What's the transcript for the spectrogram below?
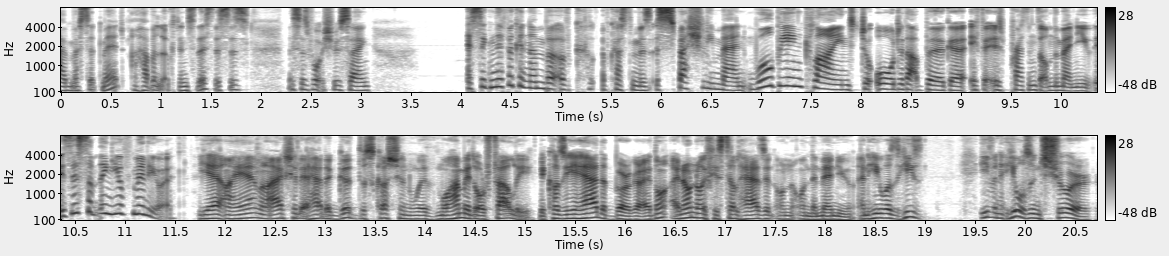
I must admit, I haven't looked into this. This is this is what she was saying. A significant number of, of customers, especially men, will be inclined to order that burger if it is present on the menu. Is this something you're familiar with? Yeah, I am, and I actually had a good discussion with Mohammed Orfali because he had a burger. I don't, I don't know if he still has it on, on the menu, and he was, he's, even he wasn't sure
